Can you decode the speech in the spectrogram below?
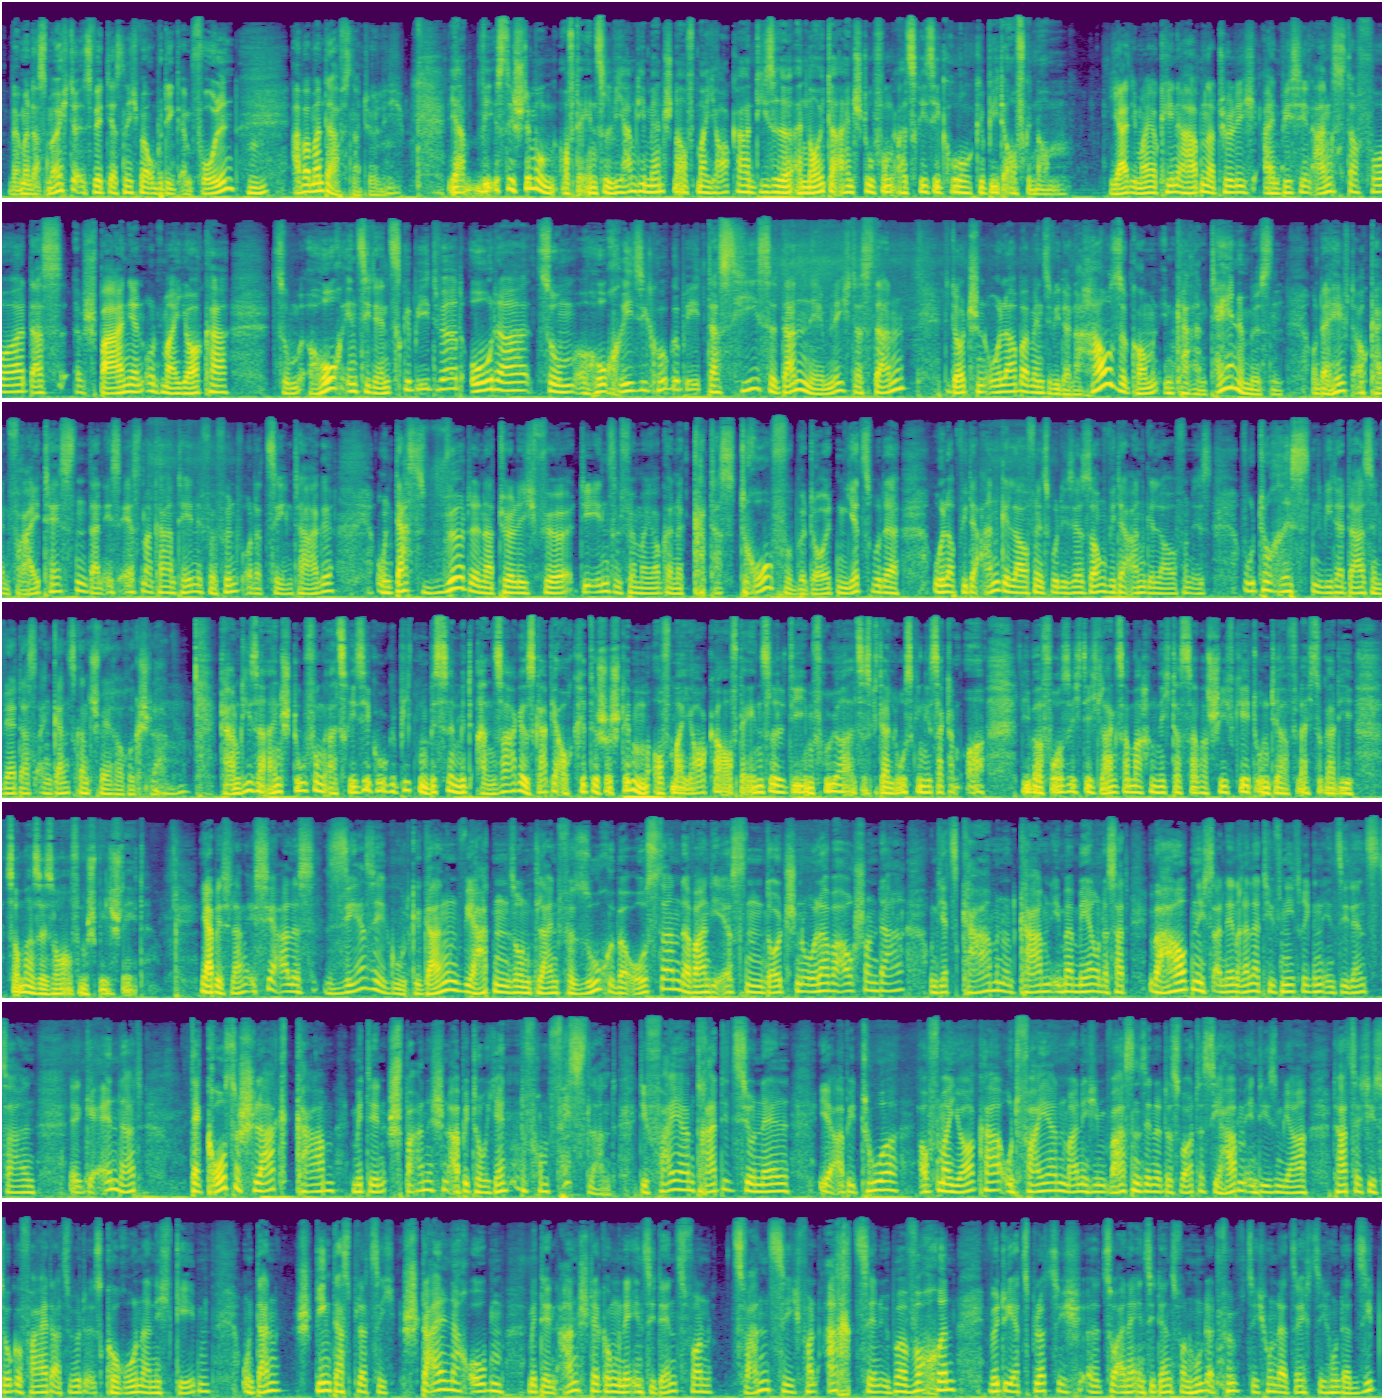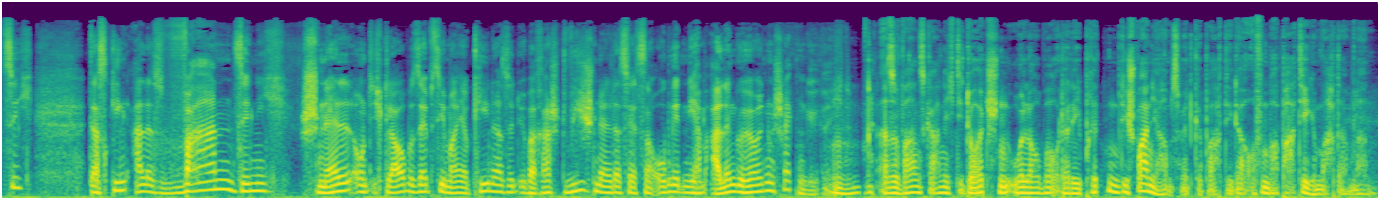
wenn man das möchte. Es wird jetzt nicht mehr unbedingt empfohlen, mhm. aber man darf es natürlich. Ja, wie ist die Stimmung auf der Insel? Wie haben die Menschen auf Mallorca diese erneute Einstufung als Risikogebiet aufgenommen? Ja, die Mallorquiner haben natürlich ein bisschen Angst davor, dass Spanien und Mallorca zum Hochinzidenzgebiet wird oder zum Hochrisikogebiet. Das hieße dann nämlich, dass dann die deutschen Urlauber, wenn sie wieder nach Hause kommen, in Quarantäne müssen. Und da hilft auch kein Freitesten. Dann ist erstmal Quarantäne für fünf oder zehn Tage. Und das würde natürlich für die Insel, für Mallorca eine Katastrophe bedeuten. Jetzt, wo der Urlaub wieder angelaufen ist, wo die Saison wieder angelaufen ist, wo Touristen wieder da sind, wäre das ein ganz, ganz schwerer Rückschlag. Mhm. Kam diese Einstufung als Risikogebiet ein bisschen mit? Ansage. Es gab ja auch kritische Stimmen auf Mallorca, auf der Insel, die im Frühjahr, als es wieder losging, gesagt haben, oh, lieber vorsichtig, langsam machen, nicht, dass da was schief geht und ja vielleicht sogar die Sommersaison auf dem Spiel steht. Ja, bislang ist ja alles sehr, sehr gut gegangen. Wir hatten so einen kleinen Versuch über Ostern, da waren die ersten deutschen Urlauber auch schon da und jetzt kamen und kamen immer mehr und das hat überhaupt nichts an den relativ niedrigen Inzidenzzahlen äh, geändert. Der große Schlag kam mit den spanischen Abiturienten vom Festland. Die feiern traditionell ihr Abitur auf Mallorca und feiern, meine ich im wahrsten Sinne des Wortes, sie haben in diesem Jahr tatsächlich so gefeiert, als würde es Corona nicht geben. Und dann ging das plötzlich steil nach oben mit den Ansteckungen der Inzidenz von 20, von 18 über Wochen, würde jetzt plötzlich äh, zu einer Inzidenz von 150, 160, 170. Das ging alles wahnsinnig schnell und ich glaube, selbst die Mallorquiner sind überrascht, wie schnell das jetzt nach oben geht und die haben alle einen gehörigen Schrecken gekriegt. Mhm. Also waren es gar nicht die deutschen Urlauber oder die Briten, die Spanier haben es mitgebracht, die da offenbar Party gemacht haben dann.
